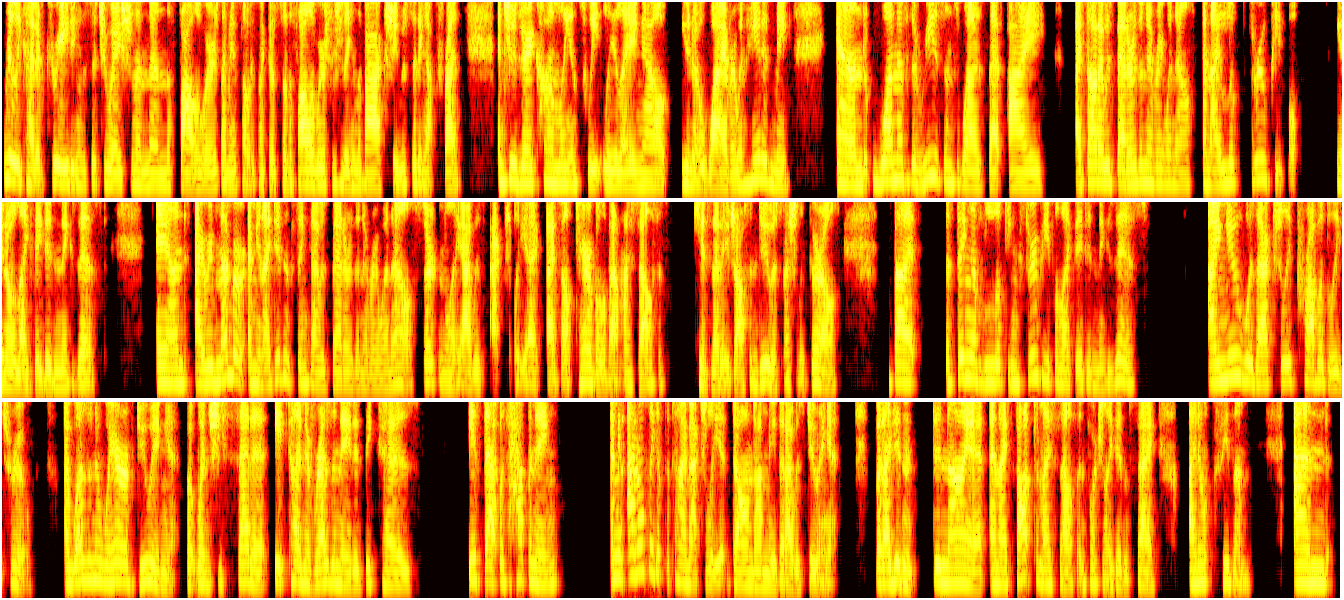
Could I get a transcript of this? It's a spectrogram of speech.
really kind of creating the situation and then the followers i mean it's always like this. So the followers were sitting in the back. She was sitting up front and she was very calmly and sweetly laying out you know why everyone hated me. And one of the reasons was that i i thought i was better than everyone else and i looked through people you know like they didn't exist. And i remember i mean i didn't think i was better than everyone else. Certainly i was actually i, I felt terrible about myself as kids that age often do especially girls. But the thing of looking through people like they didn't exist, I knew was actually probably true. I wasn't aware of doing it, but when she said it, it kind of resonated because if that was happening, I mean, I don't think at the time actually it dawned on me that I was doing it, but I didn't deny it. And I thought to myself, unfortunately, didn't say, I don't see them. And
